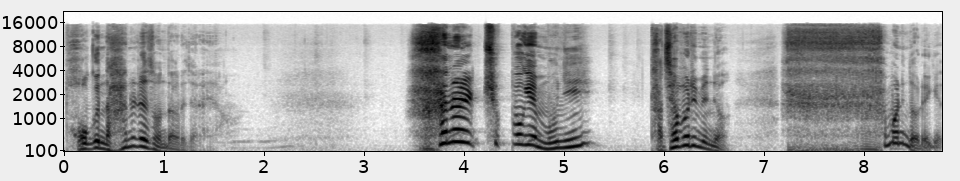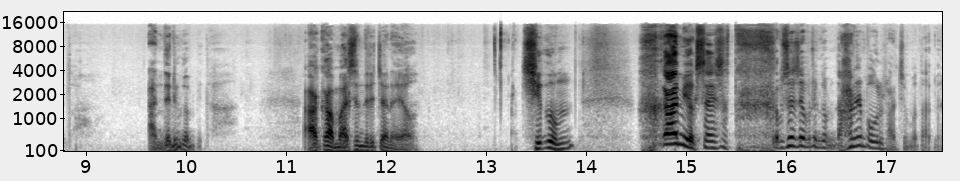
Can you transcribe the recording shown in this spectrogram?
복은 하늘에서 온다 그러잖아요. 하늘 축복의 문이 닫혀버리면요 아무리 노력해도 안 되는 겁니다. 아까 말씀드렸잖아요. 지금 흑암 역사에서 다 없어져 버린 겁니다. 하늘 복을 받지 못하면.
